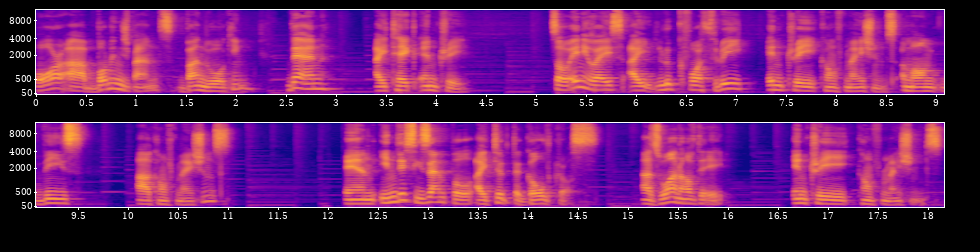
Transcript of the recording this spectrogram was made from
or uh, Bollinger Bands, band walking, then I take entry. So anyways, I look for three entry confirmations among these uh, confirmations. And in this example, I took the gold cross as one of the entry confirmations.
